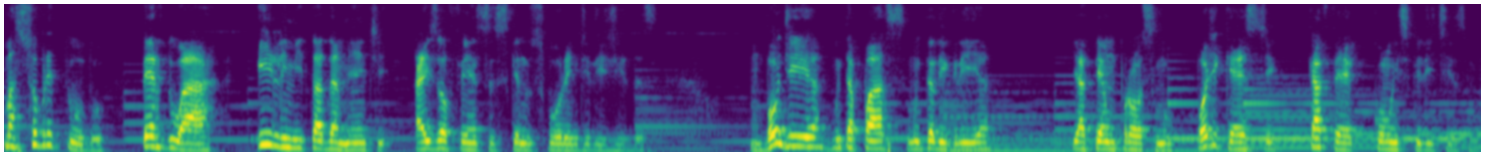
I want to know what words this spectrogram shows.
mas, sobretudo, perdoar ilimitadamente as ofensas que nos forem dirigidas. Um bom dia, muita paz, muita alegria e até um próximo podcast Café com Espiritismo.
